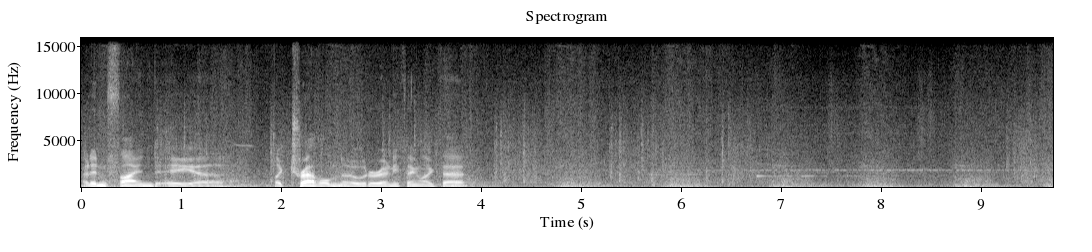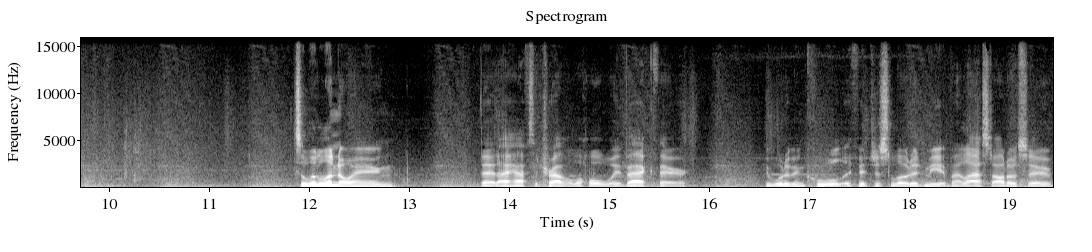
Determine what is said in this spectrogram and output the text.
I didn't find a uh, like travel node or anything like that. It's a little annoying that I have to travel the whole way back there. It would have been cool if it just loaded me at my last autosave.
